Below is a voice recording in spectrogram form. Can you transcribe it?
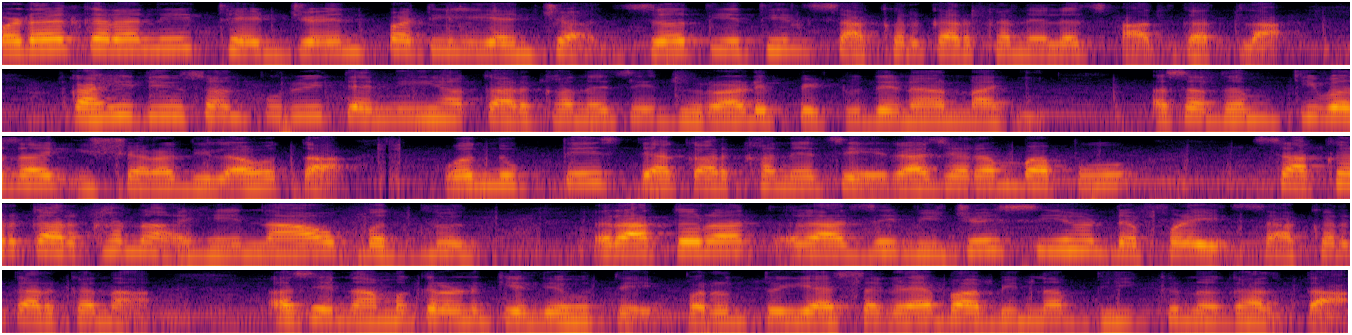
पडळकरांनी थेट जयंत पाटील यांच्या जत येथील साखर कारखान्यालाच हात घातला. काही दिवसांपूर्वी त्यांनी ह्या कारखान्याचे धुराडे पेटू देणार नाही असा धमकीवजा इशारा दिला होता व नुकतेच त्या कारखान्याचे राजाराम बापू साखर कारखाना हे नाव बदलून रातोरात राजे विजयसिंह डफळे साखर कारखाना असे नामकरण केले होते. परंतु या सगळ्या बाबींना भीक न घालता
